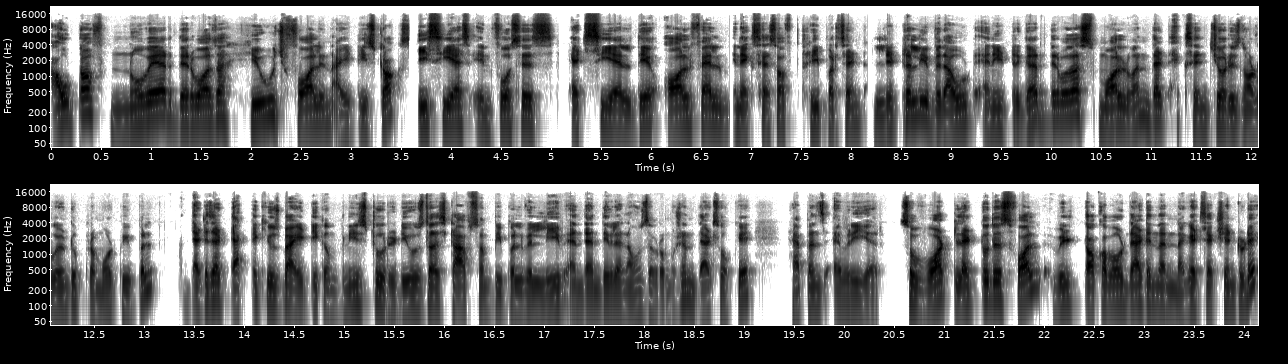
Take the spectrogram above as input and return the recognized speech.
out of nowhere, there was a huge fall in IT stocks. TCS, Infosys, HCL, they all fell in excess of 3%, literally without any trigger. There was a small one that Accenture is not going to promote people. That is a tactic used by IT companies to reduce the staff. Some people will leave and then they will announce the promotion. That's okay happens every year. So what led to this fall? We'll talk about that in the nugget section today,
